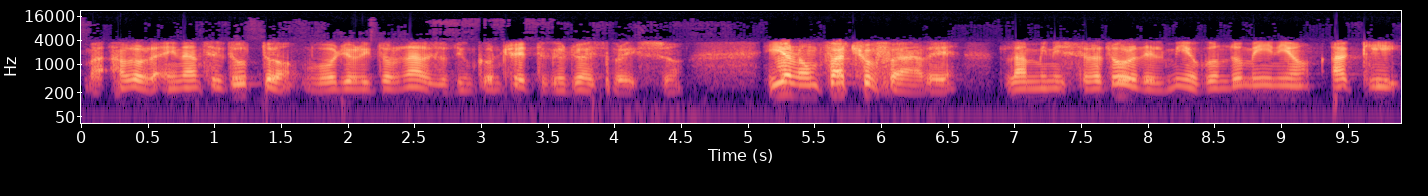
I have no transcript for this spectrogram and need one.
Ma allora, innanzitutto voglio ritornare su di un concetto che ho già espresso. Io non faccio fare l'amministratore del mio condominio a chi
